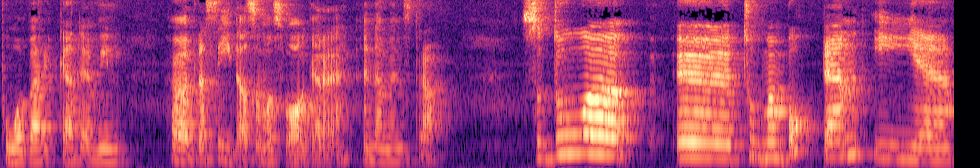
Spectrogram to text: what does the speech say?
påverkade min högra sida som var svagare än den vänstra. Så då eh, tog man bort den i eh,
